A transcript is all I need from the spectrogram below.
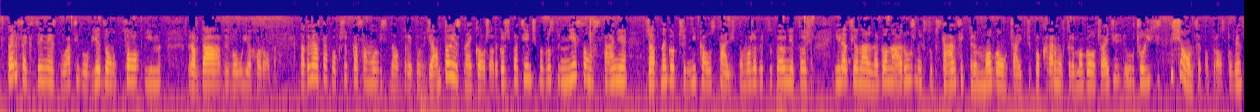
w perfekcyjnej sytuacji, bo wiedzą, co im prawda, wywołuje chorobę. Natomiast ta pokrzywka samoistna, o której powiedziałam, to jest najgorsza, dlatego że pacjenci po prostu nie są w stanie żadnego czynnika ustalić. To może być zupełnie coś irracjonalnego na różnych substancji, które mogą czaić, czy pokarmów, które mogą czaić, uczulić tysiące po prostu, więc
